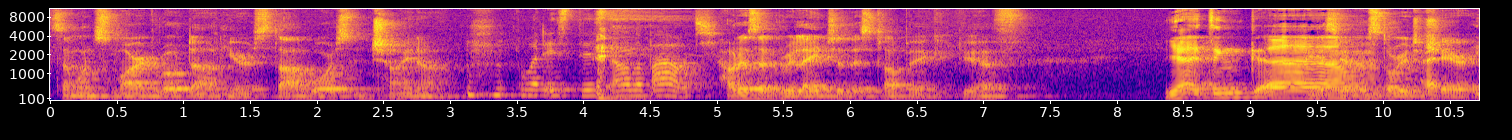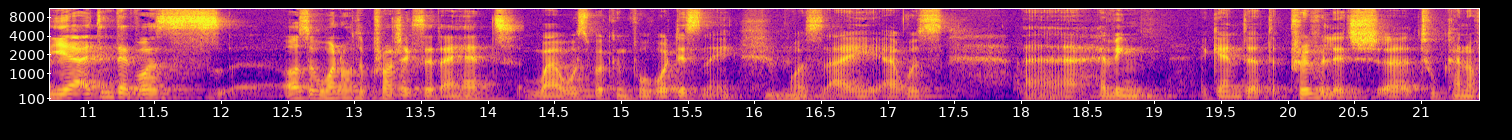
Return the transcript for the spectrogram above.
Someone smart wrote down here Star Wars in China. what is this all about? how does that relate to this topic? Do you have yeah, I think. Uh, I guess you have a story to share. Yeah, I think that was uh, also one of the projects that I had while I was working for Walt Disney. Mm-hmm. Was I I was uh, having again the the privilege uh, to kind of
